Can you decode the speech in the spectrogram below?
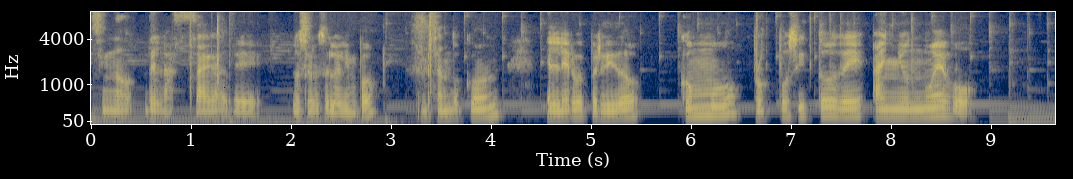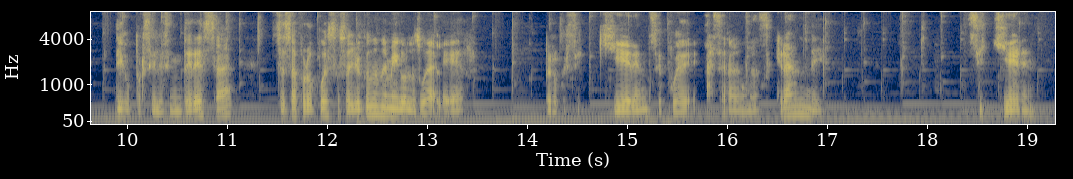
sino de la saga de Los Héroes del Olimpo, empezando con El héroe perdido como propósito de Año Nuevo. Digo, por si les interesa, está esa propuesta. O sea, yo con un amigo los voy a leer, pero pues si quieren se puede hacer algo más grande. Si quieren.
